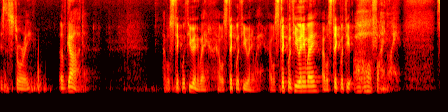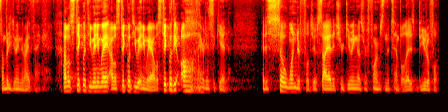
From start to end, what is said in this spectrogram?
is the story of God. I will stick with you anyway. I will stick with you anyway. I will stick with you anyway. I will stick with you. Oh, finally. Somebody doing the right thing. I will stick with you anyway. I will stick with you anyway. I will stick with you. Oh, there it is again. It is so wonderful, Josiah, that you're doing those reforms in the temple. That is beautiful.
